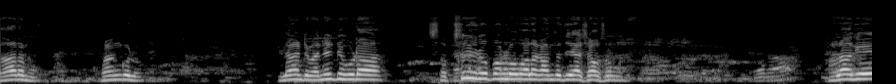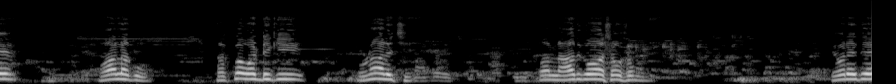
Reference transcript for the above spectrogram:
దారము రంగులు ఇలాంటివన్నిటిని కూడా సబ్సిడీ రూపంలో వాళ్ళకు అందజేయాల్సిన అవసరం ఉంది. అలాగే వాళ్ళకు తక్కువ వడ్డీకి రుణాలు ఇచ్చి వాళ్ళని ఆదుకోవాల్సిన అవసరం ఉంది. ఎవరైతే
